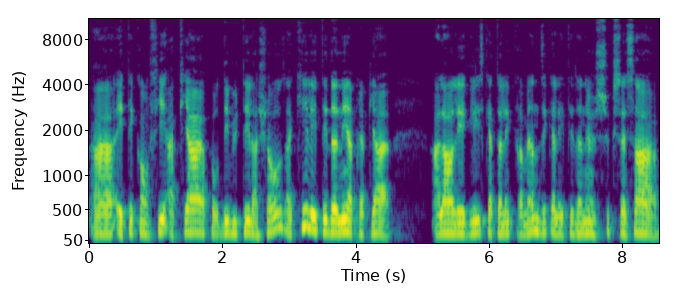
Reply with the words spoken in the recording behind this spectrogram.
a été confiée à Pierre pour débuter la chose, à qui elle a été donnée après Pierre? Alors l'Église catholique romaine dit qu'elle a été donnée un successeur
